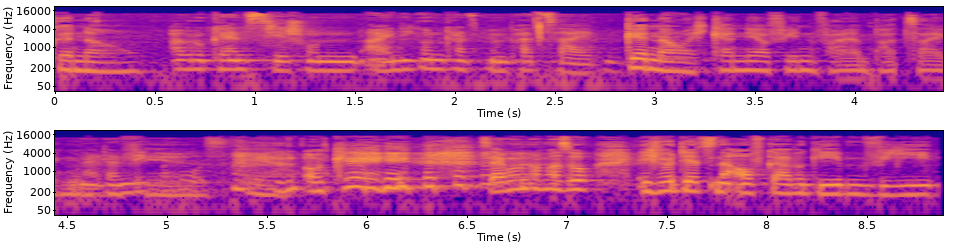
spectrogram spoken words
Genau. Aber du kennst hier schon einige und kannst mir ein paar zeigen. Genau, ich kann dir auf jeden Fall ein paar zeigen. Na, dann leg mal los. Ja, okay. Sagen wir noch mal so, ich würde jetzt eine Aufgabe geben, wie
